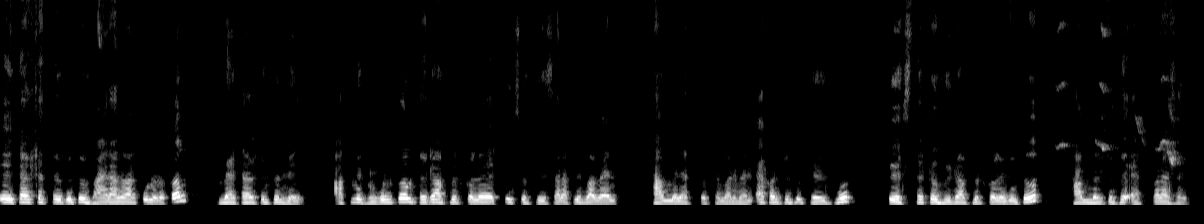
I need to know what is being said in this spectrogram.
এইটার ক্ষেত্রে কিন্তু ভাইরাল হওয়ার কোনো রকম ম্যাটার কিন্তু নেই। আপনি গুগল Chrome থেকে আপলোড করলে কিছু ফিচার আপনি পাবেন, থাম্বনেল অ্যাড করতে পারবেন। এখন কিন্তু ফেসবুক পেজ থেকেও ভিডিও আপলোড করলে কিন্তু থাম্বনেল কিন্তু অ্যাড করা যায়।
